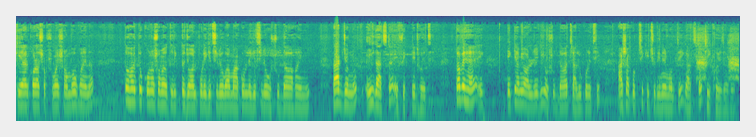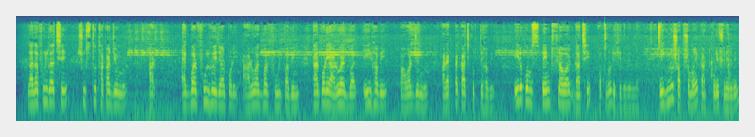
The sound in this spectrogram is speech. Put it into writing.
কেয়ার করা সবসময় সম্ভব হয় না, তো হয়তো কোনো সময় অতিরিক্ত জল পড়ে গেছিল বা মাকড় লেগেছিল, ওষুধ দেওয়া হয়নি, তার জন্য এই গাছটা এফেক্টেড হয়েছে। তবে হ্যাঁ একে আমি অলরেডি ওষুধ দেওয়া চালু করেছি। আশা করছি কিছুদিনের মধ্যেই গাছটা ঠিক হয়ে যাবে। গাঁদা ফুল গাছে সুস্থ থাকার জন্য আর একবার ফুল হয়ে যাওয়ার পরে আরও একবার ফুল পাবেন। তারপরে আরও একবার এইভাবে পাওয়ার জন্য আর একটা কাজ করতে হবে। এইরকম স্পেন্ট ফ্লাওয়ার গাছে কখনো রেখে দেবেন না। এইগুলো সবসময় কাট করে ফেলে দেবেন।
